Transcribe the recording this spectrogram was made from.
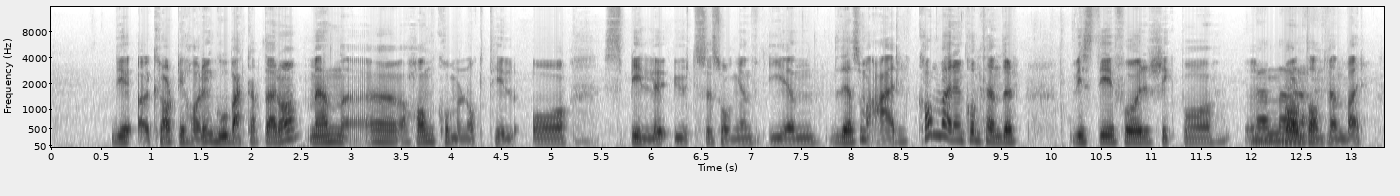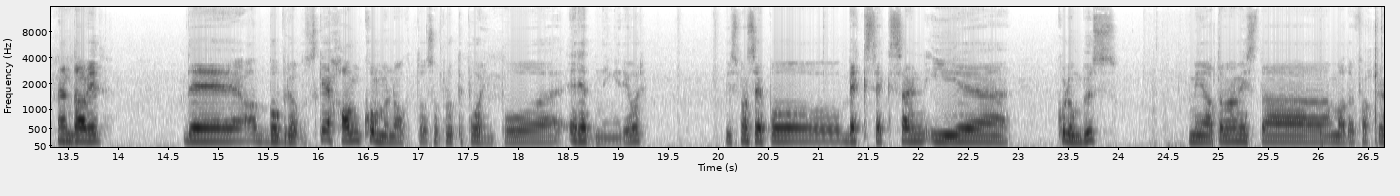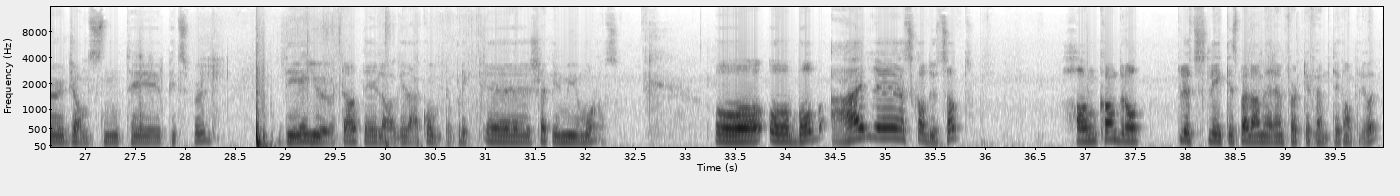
de, Klart de har en god backup der òg, men uh, han kommer nok til å spille ut sesongen i en Det som er kan være en contender, hvis de får skikk på uh, Men, blant eh, annet Vennberg. Men David, det, Bobrovskij han kommer nok til å plukke poeng på redninger i år. Hvis man ser på backsekseren i Columbus, med at de har mista motherfucker Johnson til Pittsburgh, det gjør til at det laget der kommer til å plik, eh, slippe inn mye mål. Altså. Og, og Bob er eh, skadeutsatt. Han kan brått plutselig ikke spille mer enn 40-50 kamper i år.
